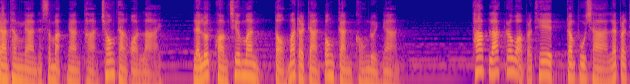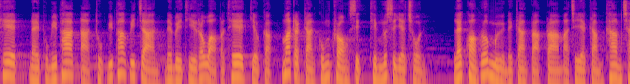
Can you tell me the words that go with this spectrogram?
การทำงานสมัครงานผ่านช่องทางออนไลน์ และลดความเชื่อมั่นต่อมาตรการป้องกันของหน่วยงาน ภาพลักษณ์ระหว่างประเทศ กัมพูชาและประเทศในภูมิภาคอาจถูกวิพากษ์วิจารณ์ในเวทีระหว่างประเทศเกี่ยวกับมาตรการคุ้มครองสิทธิมนุษยชน และความร่วมมือในการปราบปรามอาชญากรรมข้ามช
